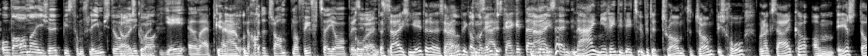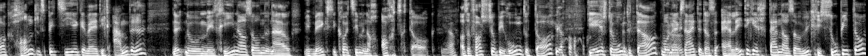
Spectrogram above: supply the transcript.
Obama ist etwas vom Schlimmsten, was ja, Amerika je erlebt genau. hat. Da kann der Trump noch 15 Jahre Präsident sein. Das sagst du in jeder Sendung. Ja, du sagst das Gegenteil nein, Sendung. Nein, wir reden jetzt über den Trump. Der Trump ist gekommen und hat gesagt, am ersten Tag Handelsbeziehungen werde ich ändern. Nicht nur mit China, sondern auch mit Mexiko. Jetzt sind wir nach 80 Tagen. Ja. Also fast schon bei 100 Tagen. Ja. Die ersten 100 Tage, wo ja. er gesagt hat, das erledige ich dann also wirklich subito.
